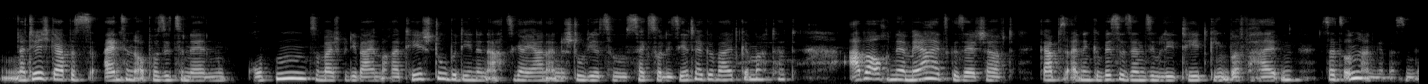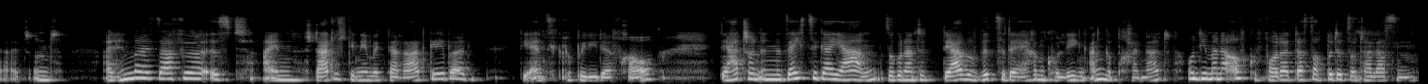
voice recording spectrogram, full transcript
Natürlich gab es einzelne oppositionellen Gruppen, zum Beispiel die Weimarer Teestube, die in den 80er Jahren eine Studie zu sexualisierter Gewalt gemacht hat. Aber auch in der Mehrheitsgesellschaft gab es eine gewisse Sensibilität gegenüber Verhalten, das als unangemessen galt. Und ein Hinweis dafür ist ein staatlich genehmigter Ratgeber, die Enzyklopädie der Frau, der hat schon in den 60er Jahren sogenannte derbe Witze der Herrenkollegen angeprangert und die Männer aufgefordert, das doch bitte zu unterlassen.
